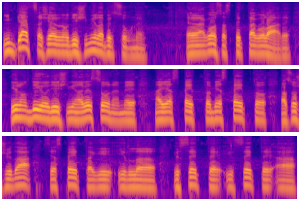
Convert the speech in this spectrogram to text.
in piazza c'erano 10.000 persone. Era una cosa spettacolare. Io non dico 10.000 persone, ma aspetto, mi aspetto, la società si aspetta che il, il 7, il 7 a,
